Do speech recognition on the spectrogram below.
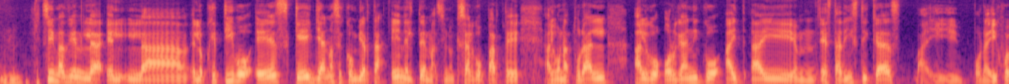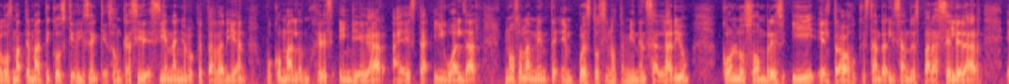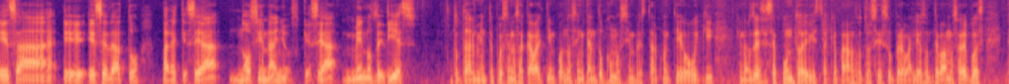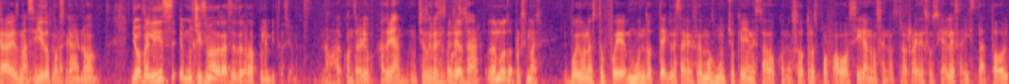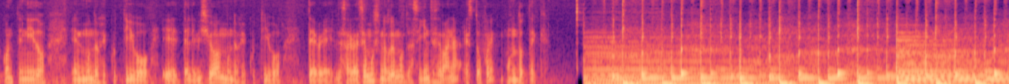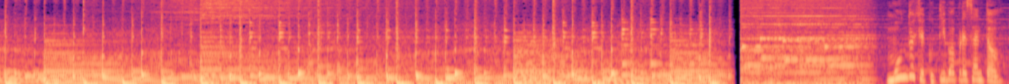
Sí, más bien el, el objetivo es que ya no se convierta en el tema, sino que sea algo parte, algo natural, algo orgánico. Hay, hay em, estadísticas hay por ahí juegos matemáticos que dicen que son casi de 100 años lo que tardarían poco más las mujeres en llegar a esta igualdad, no solamente en puestos, sino también en salario con los hombres y el trabajo que están realizando es para acelerar eh, ese dato para que sea no 100 años, que sea menos de 10. Totalmente, pues se nos acaba el tiempo. Nos encantó como siempre estar contigo, Wiki, que nos des ese punto de vista que para nosotros es súper valioso. Te vamos a ver pues cada vez más seguido por acá, ¿no? Yo feliz, eh, muchísimas gracias de verdad por la invitación. No, al contrario. Adrián, muchas gracias, por estar. Nos vemos la próxima. Y pues bueno, esto fue Mundo Tech. Les agradecemos mucho que hayan estado con nosotros. Por favor, síganos en nuestras redes sociales. Ahí está todo el contenido en Mundo Ejecutivo eh, Televisión, Mundo Ejecutivo TV. Les agradecemos y nos vemos la siguiente semana. Esto fue Mundo Tech. Ejecutivo presentó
